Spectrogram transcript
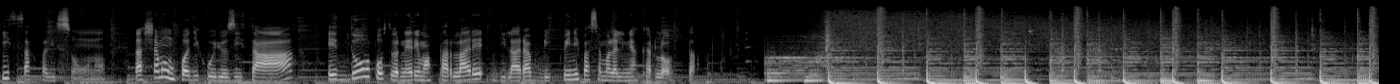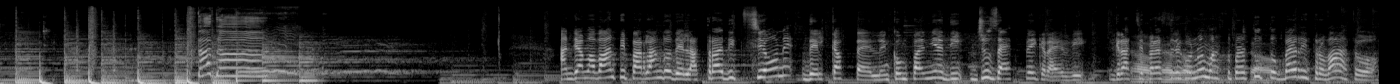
chissà quali sono. Lasciamo un po' di curiosità e dopo torneremo a parlare di Lara B, quindi passiamo alla linea Carlotta. Andiamo avanti parlando della tradizione del cappello in compagnia di Giuseppe Grevi. Grazie Ciao, per essere Carlo. con noi, ma soprattutto Ciao. ben ritrovato.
